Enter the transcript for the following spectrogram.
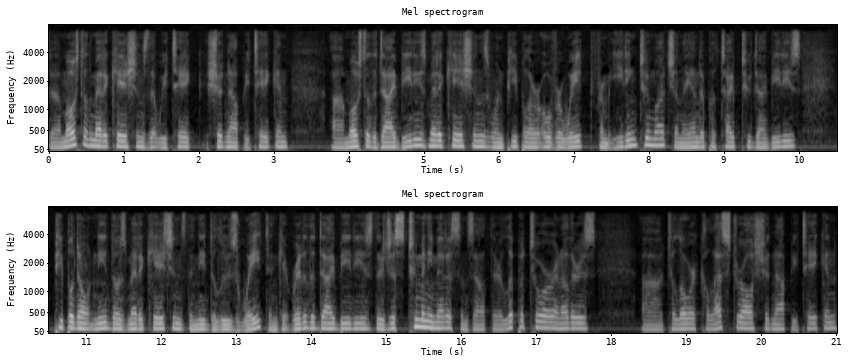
uh, most of the medications that we take should not be taken. Uh, most of the diabetes medications, when people are overweight from eating too much and they end up with type 2 diabetes, people don't need those medications. They need to lose weight and get rid of the diabetes. There's just too many medicines out there. Lipitor and others uh, to lower cholesterol should not be taken.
